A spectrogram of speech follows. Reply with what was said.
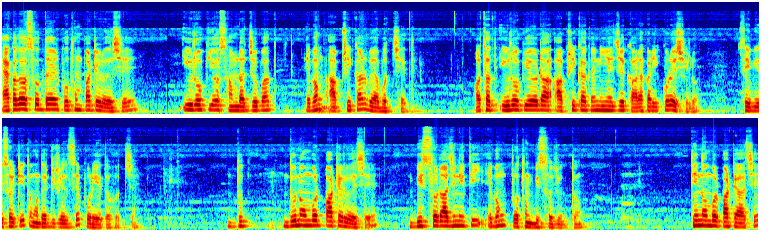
একাদশ অধ্যায়ের প্রথম পার্টে রয়েছে ইউরোপীয় সাম্রাজ্যবাদ এবং আফ্রিকার ব্যবচ্ছেদ। অর্থাৎ ইউরোপীয়রা আফ্রিকাকে নিয়ে যে কারাকারি করেছিল, সেই বিষয়টি তোমাদের ডিটেলসে পড়ে যেতে হচ্ছে। দু নম্বর পার্টে রয়েছে বিশ্ব রাজনীতি এবং প্রথম বিশ্বযুদ্ধ। তিন নম্বর পার্টে আছে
